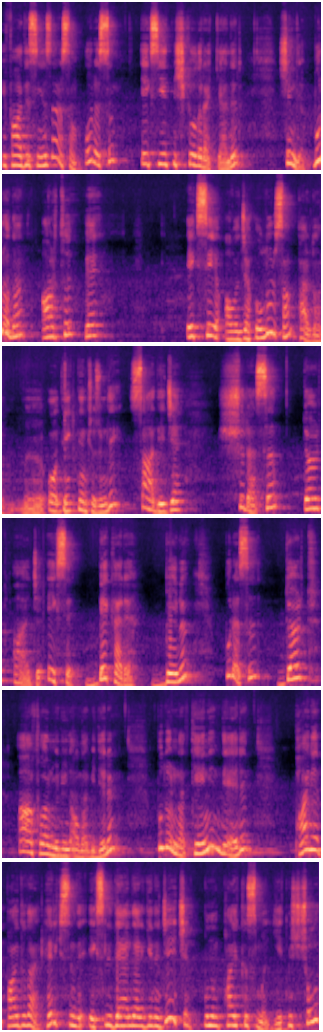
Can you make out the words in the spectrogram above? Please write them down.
ifadesini yazarsam orası eksi 72 olarak gelir. Şimdi buradan artı ve eksi alacak olursam pardon e, o denklem çözümde sadece şurası 4ac eksi b kare bölü burası 4a formülünü alabilirim. Bu durumda t'nin değeri pay ve paydalar her ikisinde eksili değerler geleceği için bunun pay kısmı 73 olur.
